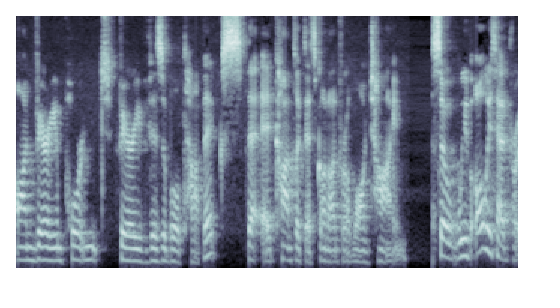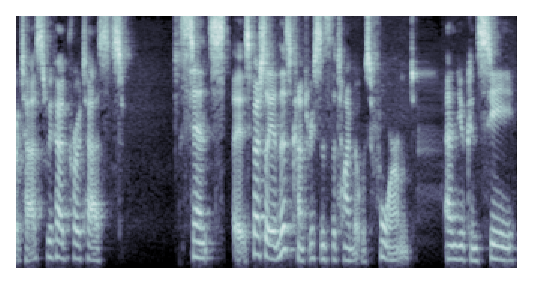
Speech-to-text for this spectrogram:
on very important, very visible topics. That conflict that's gone on for a long time. So we've always had protests. We've had protests since, especially in this country, since the time it was formed, and you can see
